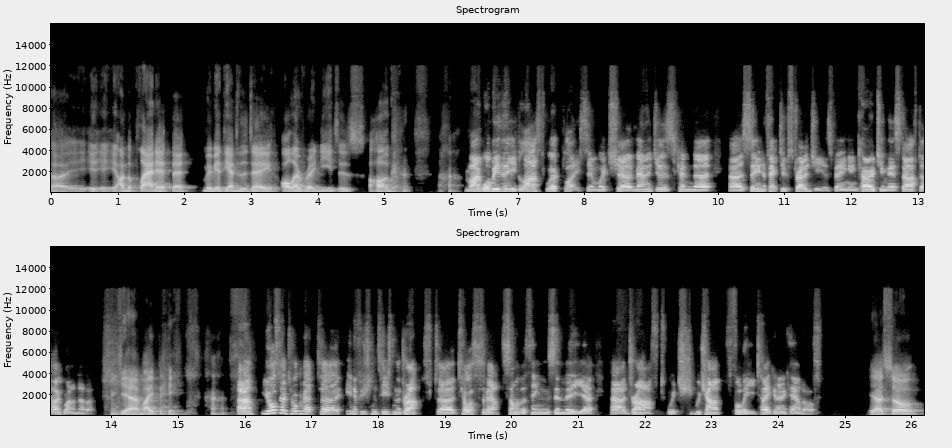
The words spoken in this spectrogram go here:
uh, it, it, on the planet that maybe at the end of the day all everybody needs is a hug might well be the last workplace in which uh, managers can uh, uh, see an effective strategy as being encouraging their staff to hug one another yeah might be uh, you also talk about uh, inefficiencies in the draft. Uh, tell us about some of the things in the uh, uh, draft which which aren't fully taken account of. Yeah, so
